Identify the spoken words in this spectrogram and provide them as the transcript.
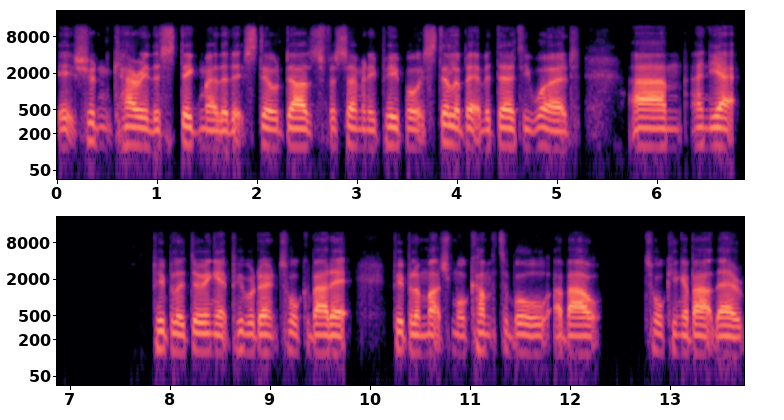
it shouldn't carry the stigma that it still does for so many people. It's still a bit of a dirty word, um, and yet people are doing it. People don't talk about it. People are much more comfortable about talking about their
